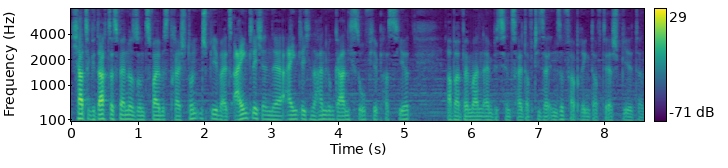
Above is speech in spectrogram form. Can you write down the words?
ich hatte gedacht, das wäre nur so ein zwei bis drei Stunden Spiel, weil es eigentlich in der eigentlichen Handlung gar nicht so viel passiert. Aber wenn man ein bisschen Zeit auf dieser Insel verbringt, auf der er spielt, dann.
